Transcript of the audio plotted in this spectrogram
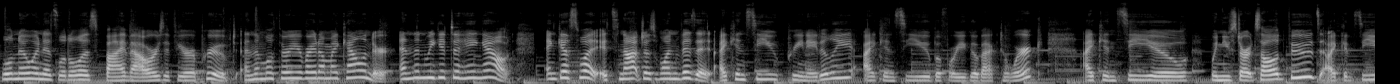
We'll know in as little as five hours if you're approved, and then we'll throw you right on my calendar, and then we get to hang out. And guess what? It's not just one visit. I can see you prenatally, I can see you before you go back to work, I can see you when you start solid foods, I can see you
